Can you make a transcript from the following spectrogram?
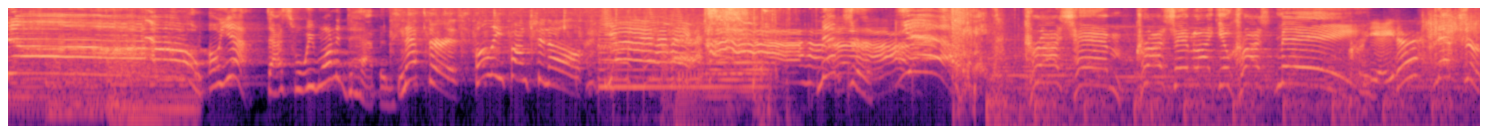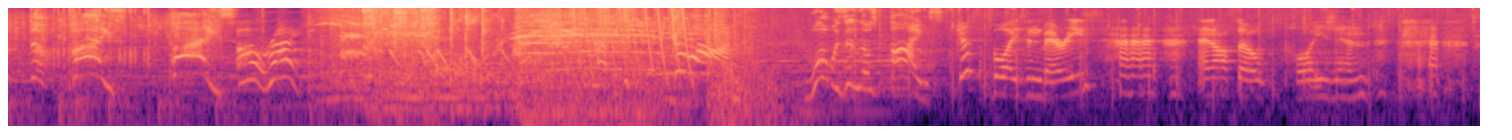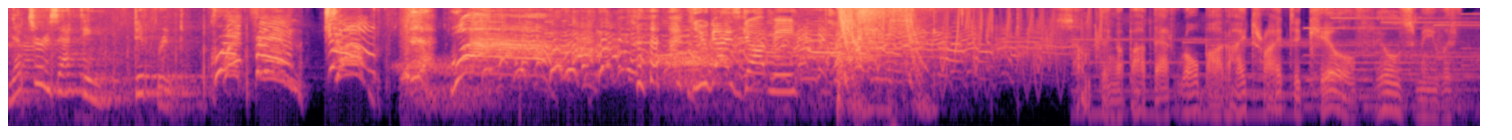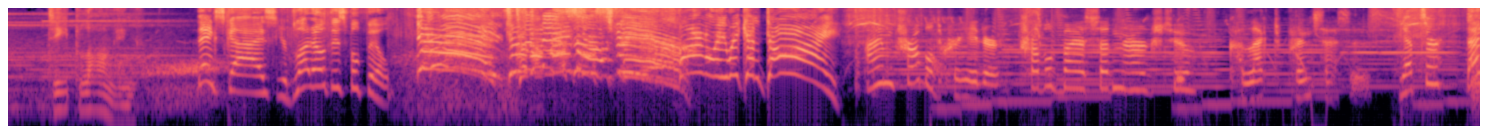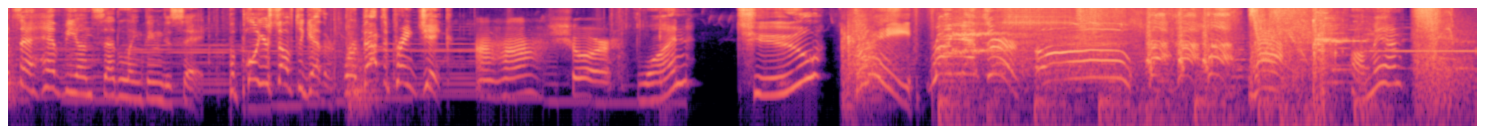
No! Oh, yeah, that's what we wanted to happen. Nepter is fully functional. Yay! Nepter! Yeah! Crush him! Crush him like you crushed me! Creator? Nepter! The pies! Pies! Oh, right. What was in those pies? Just boysenberries. and berries. And also poison. Nepter is acting different. Quick, Finn! Jump! you guys got me. Something about that robot I tried to kill fills me with deep longing. Thanks, guys. Your blood oath is fulfilled. Yay! To the mesosphere! Finally, we can die! I'm troubled, creator. Troubled by a sudden urge to collect princesses. Nepter, that's a heavy, unsettling thing to say. But pull yourself together. We're about to prank Jake. Uh huh, sure. One, two, Three! run, Nepter! Oh! Ha, ha, ha! Zap! Oh, man.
